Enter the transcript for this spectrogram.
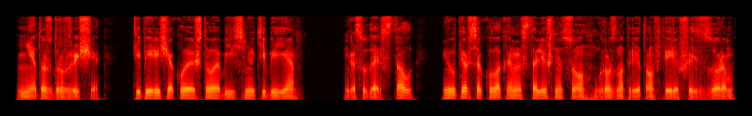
«Нет уж, дружище. Теперь еще кое-что объясню тебе я». Государь встал и уперся кулаками в столешницу, грозно при этом вперевшись взором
